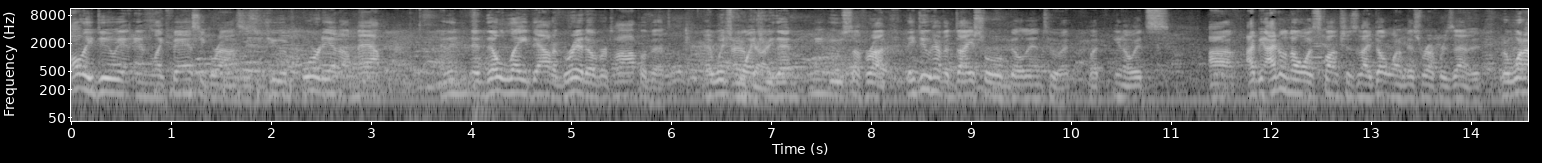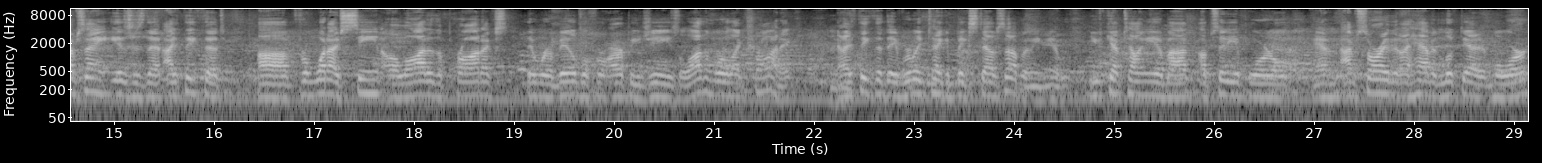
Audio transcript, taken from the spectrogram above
all they do in, in like fantasy grounds is that you import in a map, and then they'll lay down a grid over top of it. At which point Okay. you then move stuff around. They do have a dice roller built into it, but you know it's. Uh, I mean, I don't know what its functions, and I don't want to misrepresent it. But what I'm saying is, is that I think that uh, from what I've seen, a lot of the products that were available for RPGs, a lot of them were electronic, and I think that they've really taken big steps up. I mean, you know, you kept telling me about Obsidian Portal, and I'm sorry that I haven't looked at it more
